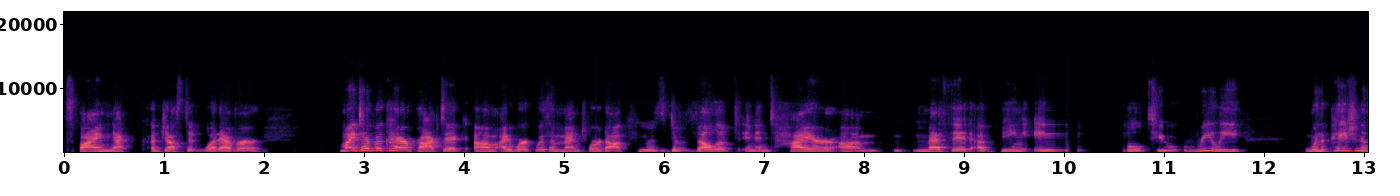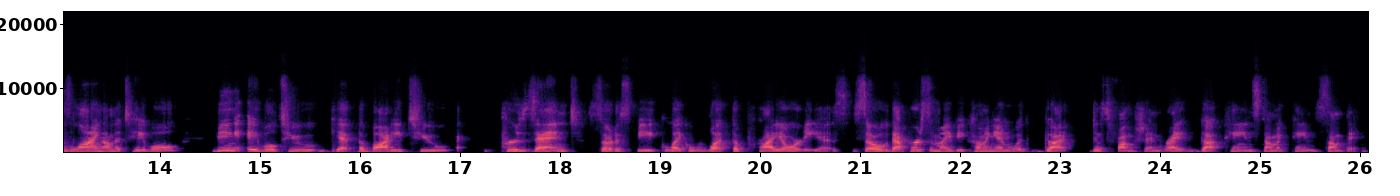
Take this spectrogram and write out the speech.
spine, neck adjusted, whatever. My type of chiropractic, um, I work with a mentor doc who has developed an entire um, method of being able to really, when the patient is lying on the table, being able to get the body to present, so to speak, like what the priority is. So that person might be coming in with gut dysfunction, right? Gut pain, stomach pain, something.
